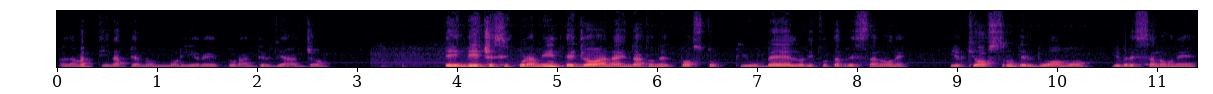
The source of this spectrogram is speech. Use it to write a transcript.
alla mattina per non morire durante il viaggio. E invece sicuramente Giovanna è andato nel posto più bello di tutta Bressanone, il chiostro del Duomo di Bressanone,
